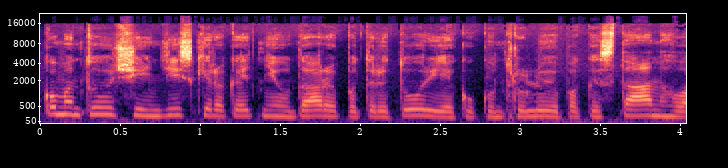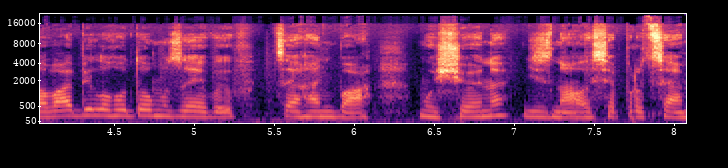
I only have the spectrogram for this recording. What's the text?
Коментуючи індійські ракетні удари по території, яку контролює Пакистан, глава Білого Дому заявив, це ганьба. Ми щойно дізналися про це.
